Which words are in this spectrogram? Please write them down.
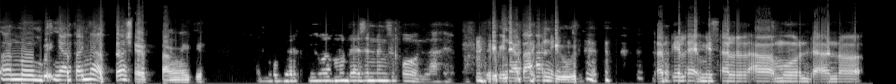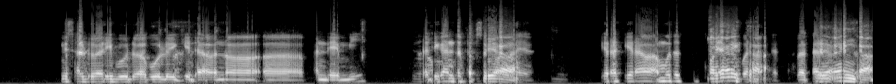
anu mbek nyata-nyata setang iki. berarti awak muda seneng sekolah ya. Iki kenyataan iku. Tapi lek misal awakmu ndak ono misal 2020 iki ndak ono eh, pandemi, berarti kan tetap sekolah ya. Kira-kira awakmu tetap Kayak apa enggak. Kayak gitu, enggak.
